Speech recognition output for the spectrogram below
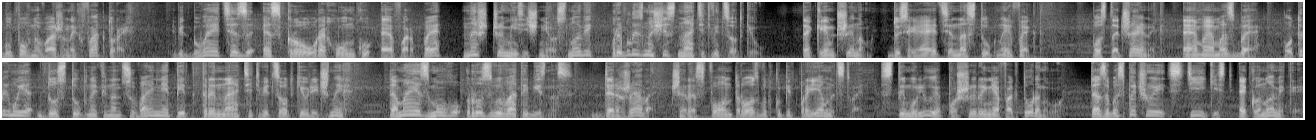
в уповноважених факторах, відбувається з ескроу рахунку ФРП на щомісячній основі приблизно 16%. Таким чином досягається наступний ефект: постачальник ММСБ отримує доступне фінансування під 13% річних та має змогу розвивати бізнес. Держава через фонд розвитку підприємництва стимулює поширення факторингу та забезпечує стійкість економіки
